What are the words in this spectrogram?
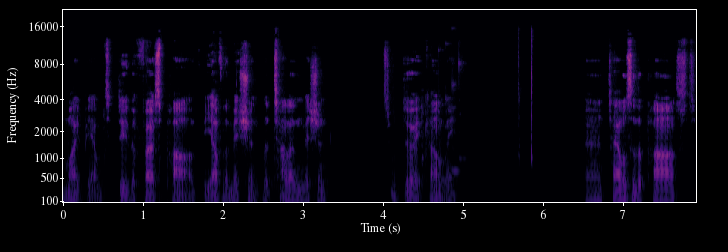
might be able to do the first part of the other mission, the Talan mission. Still do it, can't we? Uh, Tales of the Past.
